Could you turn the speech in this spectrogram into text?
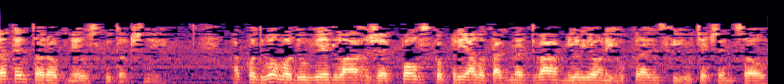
sa tento rok neuskutoční. Ako dôvod uviedla, že Polsko prijalo takmer 2 milióny ukrajinských utečencov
